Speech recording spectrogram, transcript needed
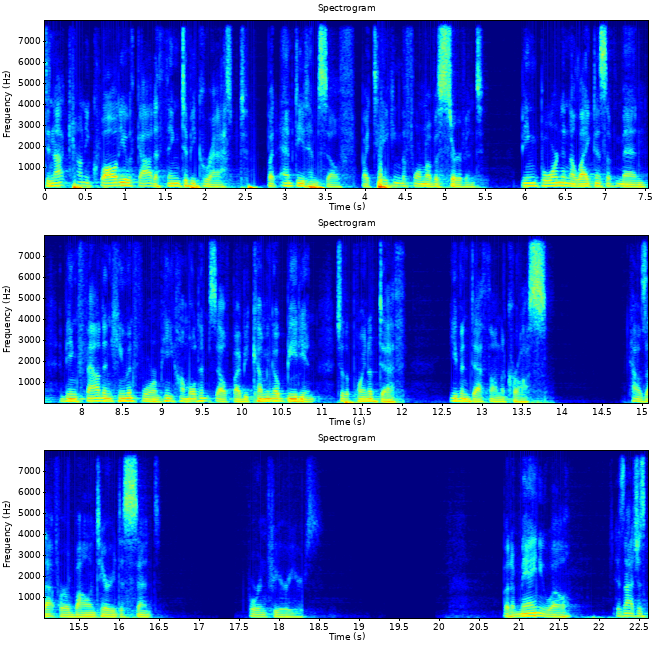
did not count equality with God a thing to be grasped, but emptied himself by taking the form of a servant being born in the likeness of men and being found in human form, he humbled himself by becoming obedient to the point of death, even death on the cross. How's that for a voluntary descent for inferiors? But Emmanuel is not just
